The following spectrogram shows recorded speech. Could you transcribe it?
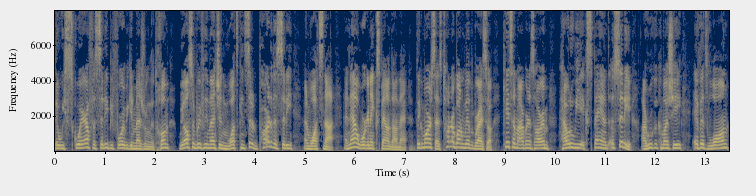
that we square off a city before we begin measuring the tchum. We also briefly mentioned what's considered part of the city and what's not. And now we're going to expound on that. The Gemara says, Tanarban, we have a brisa. Ketzan Ma'abernas Harim, how do we expand a city? Aruka Kamashi, if it's long,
